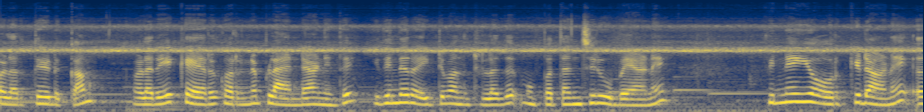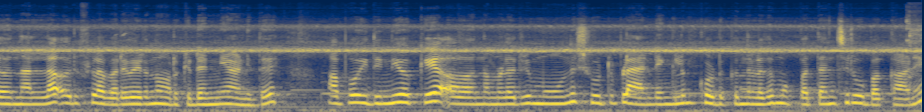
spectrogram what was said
വളർത്തിയെടുക്കാം. വളരെ കെയർ കുറഞ്ഞ പ്ലാന്റ് ആണിത്. ഇതിന്റെ റേറ്റ് വന്നിട്ടുള്ളത് മുപ്പത്തഞ്ച് രൂപയാണ്. പിന്നെ ഈ ഓർക്കിഡാണ് നല്ല ഒരു ഫ്ലവർ വരുന്ന ഓർക്കിഡ് തന്നെയാണിത്. അപ്പോൾ ഇതിന്റെയൊക്കെ നമ്മളൊരു മൂന്ന് ഷൂട്ട് പ്ലാന്റെങ്കിലും കൊടുക്കുന്നുള്ളത് മുപ്പത്തഞ്ച് രൂപക്കാണ്.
